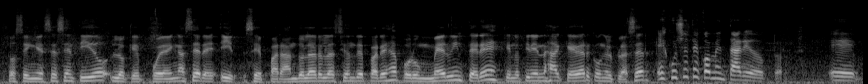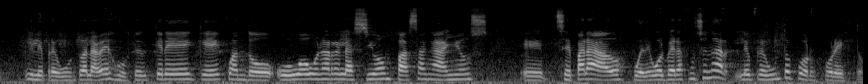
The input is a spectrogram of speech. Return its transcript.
Entonces, en ese sentido, lo que pueden hacer es ir separando la relación de pareja por un mero interés que no tiene nada que ver con el placer. Escucha este comentario, doctor. Eh, y le pregunto a la vez, ¿usted cree que cuando hubo una relación pasan años eh, separados puede volver a funcionar? Le pregunto por, por esto.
